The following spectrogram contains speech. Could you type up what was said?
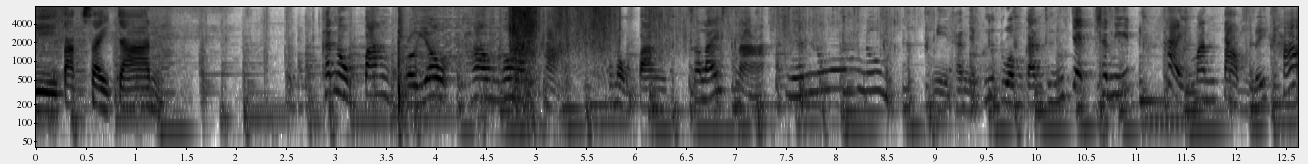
ดี ตักใส่จาน ขนมปังโรโยข้าวงอกค่ะ ขนมปังสไลซ์หนาเนื้อนุ่มๆมีธัญพืชรวมกันถึง 7 ชนิด ไขมันต่ำด้วยค่ะ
